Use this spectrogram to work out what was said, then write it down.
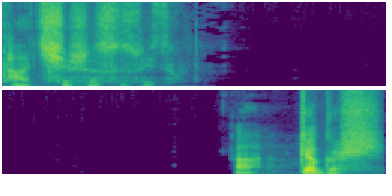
他七十四岁走的啊！这个是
